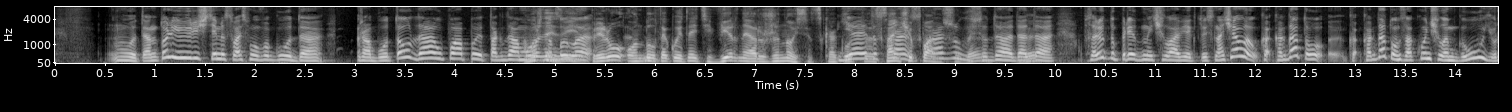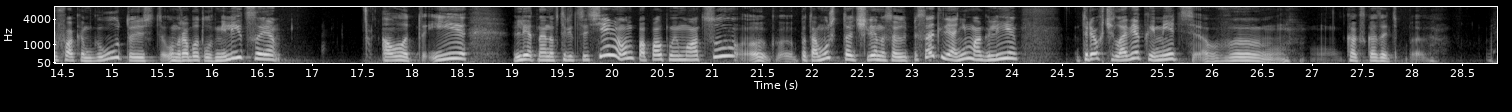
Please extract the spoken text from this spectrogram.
Вот. Анатолий Юрьевич 78 года работал, да, у папы, тогда а можно, можно было... Преру, он был такой, знаете, верный оруженосец, как Я вот это Санчо скажу да? все, да, да, да, да. Абсолютно преданный человек. То есть сначала, когда-то когда он закончил МГУ, юрфак МГУ, то есть он работал в милиции, вот, и лет, наверное, в 37 он попал к моему отцу, э, потому что члены Союза писателей, они могли трех человек иметь в, как сказать,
